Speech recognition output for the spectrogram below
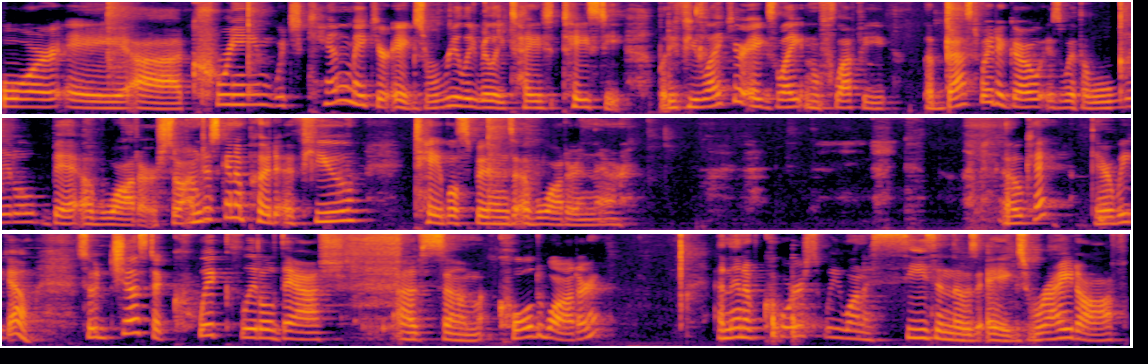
or a uh, cream, which can make your eggs really, really tasty. But if you like your eggs light and fluffy, the best way to go is with a little bit of water. So I'm just gonna put a few tablespoons of water in there. Okay, there we go. So just a quick little dash of some cold water. And then of course we wanna season those eggs right off.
